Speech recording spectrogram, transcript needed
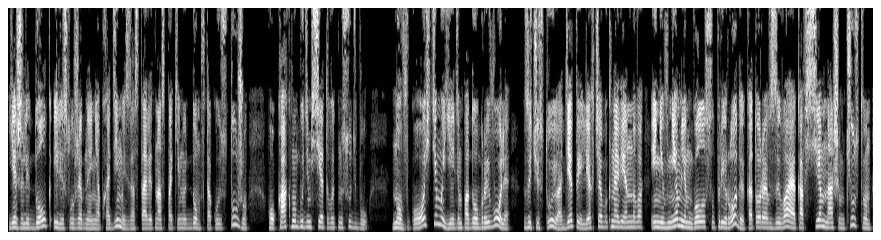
Ежели долг или служебная необходимость заставит нас покинуть дом в такую стужу, о, как мы будем сетовать на судьбу! Но в гости мы едем по доброй воле, зачастую одетые легче обыкновенного, и не внемлем голосу природы, которая, взывая ко всем нашим чувствам,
